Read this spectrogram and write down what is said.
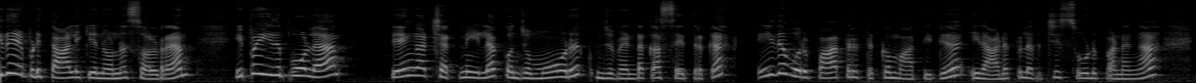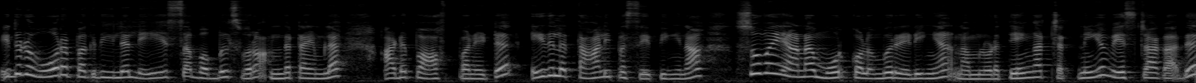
இதை எப்படி தாளிக்கணும்னு சொல்கிறேன் இப்போ இது போல் தேங்காய் சட்னியில் கொஞ்சம் மோர் கொஞ்சம் வெண்டைக்காய் சேர்த்துருக்கேன். இதை ஒரு பாத்திரத்துக்கு மாற்றிட்டு இதை அடுப்பில் வச்சு சூடு பண்ணுங்கள் இதோட ஓரப்பகுதியில் லேசாக பபிள்ஸ் வரும். அந்த டைமில் அடுப்பை ஆஃப் பண்ணிவிட்டு இதில் தாளிப்பை சேர்த்திங்கன்னா சுவையான மோர் குழம்பு ரெடிங்க நம்மளோட தேங்காய் சட்னியும் வேஸ்ட் ஆகாது.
